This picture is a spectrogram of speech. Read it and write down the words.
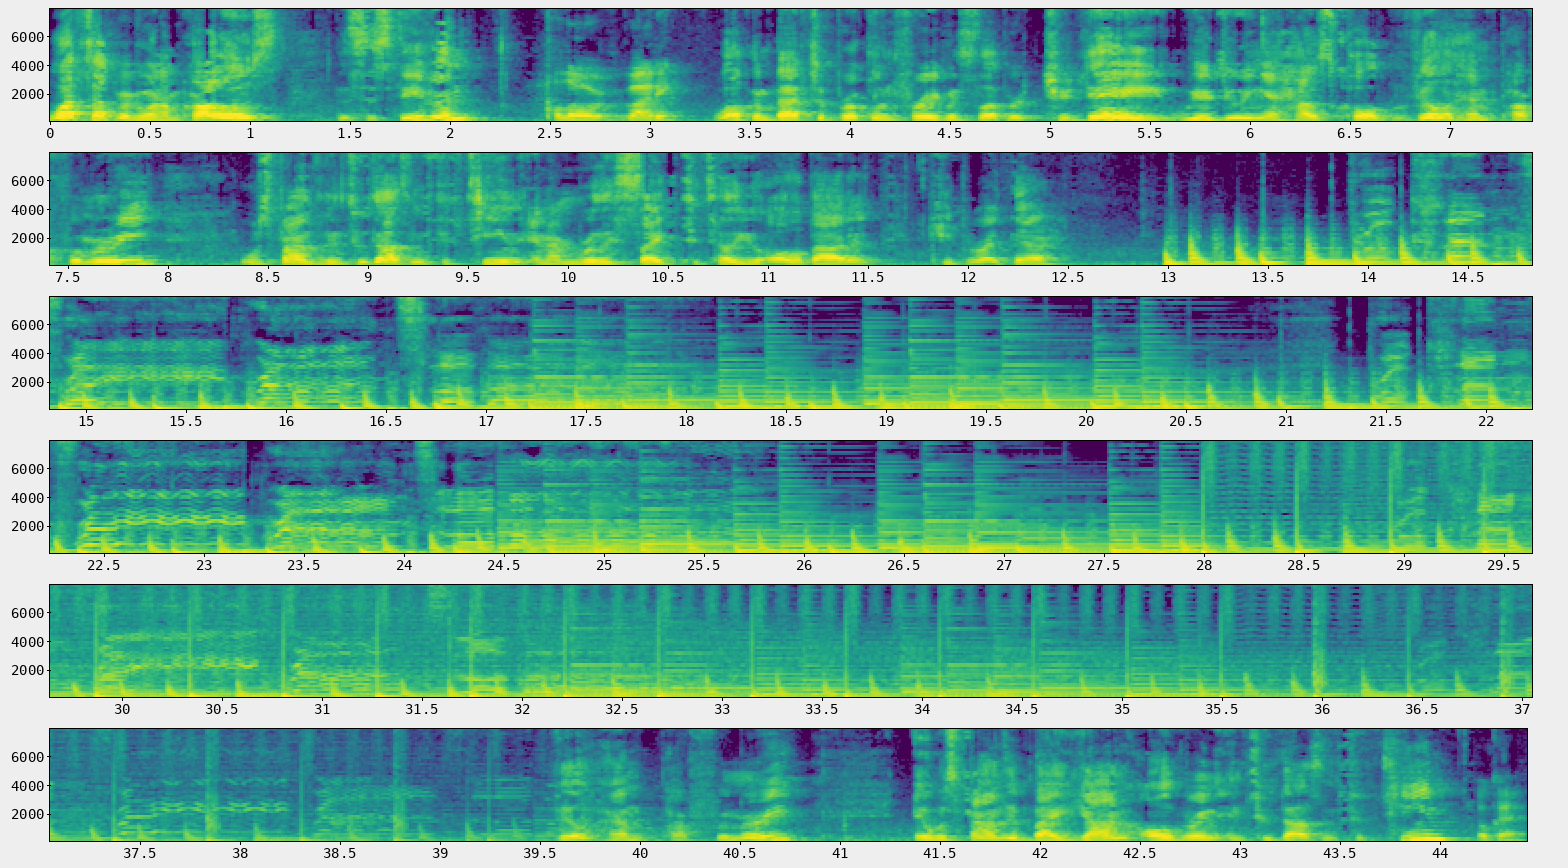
What's up, everyone? I'm Carlos. This is Steven. Hello, everybody. Welcome back to Brooklyn Fragrance Lover. Today, we are doing a house called Vilhelm Parfumerie. It was founded in 2015, and I'm really psyched to tell you all about it. Keep it right there. Brooklyn fragrance lover. Brooklyn fragrance lover. Lover. Vilhelm Parfumerie. It was founded by Jan Ahlgren in 2015. Okay.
